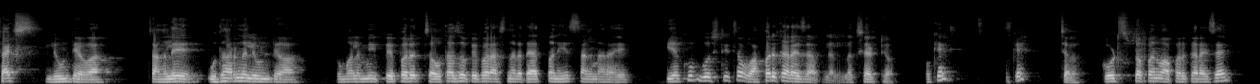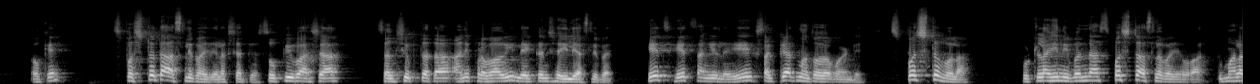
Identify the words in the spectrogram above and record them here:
फॅक्ट्स लिहून ठेवा. चांगले उदाहरणं लिहून ठेवा. तुम्हाला मी पेपर चौथा जो पेपर असणार आहे त्यात पण हेच सांगणार आहे या खूप गोष्टीचा वापर करायचा आहे आपल्याला लक्षात ठेवा. ओके? ओके? चलो. कोट्सचा पण वापर करायचा आहे. ओके? स्पष्टता असली पाहिजे लक्षात ठेवा. सोपी भाषा संक्षिप्तता आणि प्रभावी लेखन शैली असली पाहिजे. हेच हेच सांगितलं हे एक सगळ्यात महत्त्वाचा पॉईंट आहे. स्पष्ट बोला. कुठलाही निबंध हा स्पष्ट असला पाहिजे वा तुम्हाला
